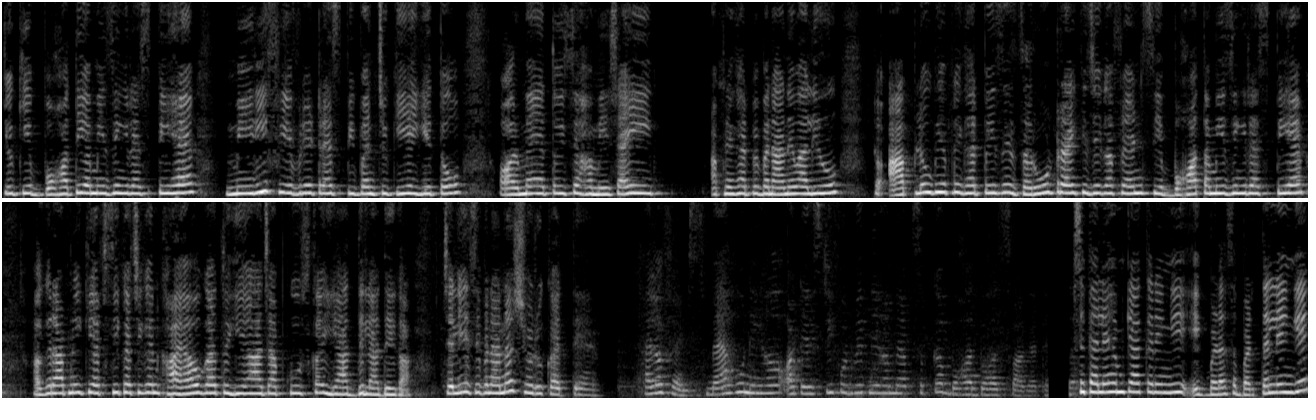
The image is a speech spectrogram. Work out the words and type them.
क्योंकि बहुत ही अमेजिंग रेसिपी है। मेरी फेवरेट रेसिपी बन चुकी है ये तो और मैं तो इसे हमेशा ही अपने घर पे बनाने वाली हूँ। तो आप लोग भी अपने घर पे इसे ज़रूर ट्राई कीजिएगा फ्रेंड्स, ये बहुत अमेजिंग रेसिपी है। अगर आपने के का चिकन खाया होगा तो ये आज आपको उसका याद दिला देगा। चलिए इसे बनाना शुरू करते हैं। हेलो फ्रेंड्स मैं हूँ नेहा और टेस्टी फ़ूड विद नेहा में आप सबका बहुत बहुत स्वागत है। सबसे पहले हम क्या करेंगे? एक बड़ा सा बर्तन लेंगे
